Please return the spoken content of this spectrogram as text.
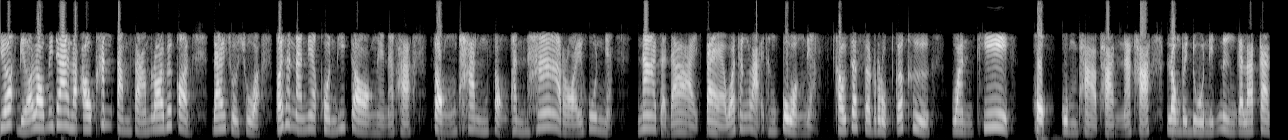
เยอะเดี๋ยวเราไม่ได้เราเอาขั้นต่ำสามร้อยไว้ก่อนได้ชัวร์เพราะฉะนั้นเนี่ยคนที่จองเนี่ยนะคะสองพันสองพันห้าร้อยหุ้นเนี่ยน่าจะได้ แต่ว่าทั้งหลายทั้งปวงเนี่ยเขาจะสรุปก็คือวันที่6กุมภาพันธ์นะคะ ลองไปดูนิดนึงกันละกัน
